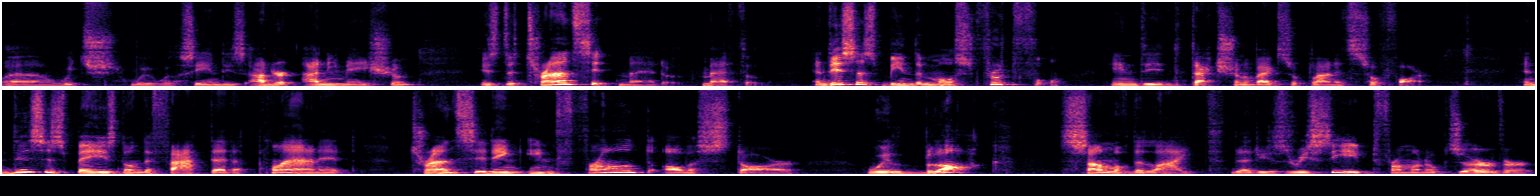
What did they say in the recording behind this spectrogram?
uh, which we will see in this other animation, is the transit method. And this has been the most fruitful in the detection of exoplanets so far. And this is based on the fact that a planet transiting in front of a star will block some of the light that is received from an observer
